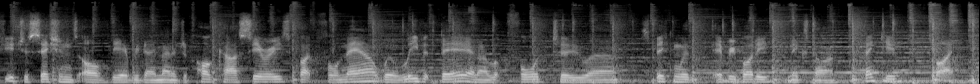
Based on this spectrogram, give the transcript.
future sessions of the Everyday Manager podcast series. But for now, we'll leave it there, and I look forward to uh, speaking with everybody next time. Thank you. Bye.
